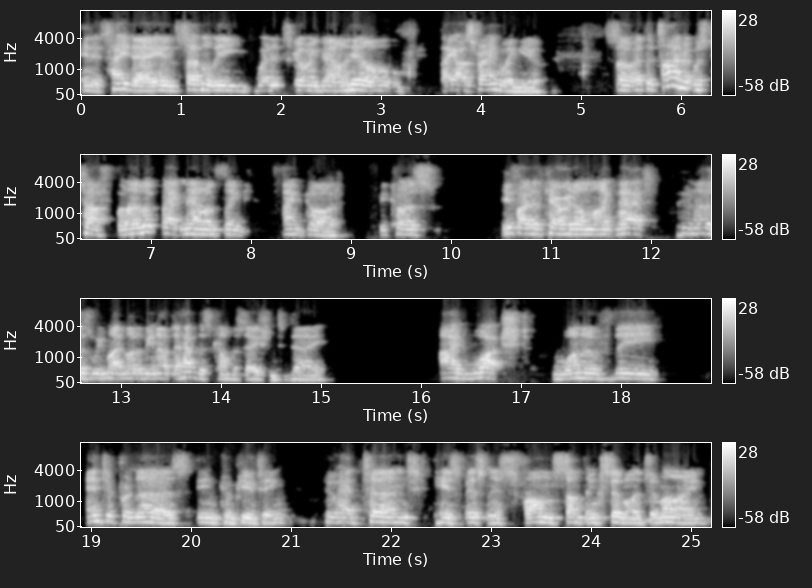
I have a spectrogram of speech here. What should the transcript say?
in its heyday and suddenly when it's going downhill they are strangling you. So at the time it was tough but i look back now and think thank god because if i'd have carried on like that who knows we might not have been able to have this conversation today. I'd watched one of the entrepreneurs in computing who had turned his business from something similar to mine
